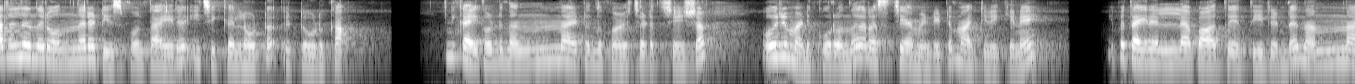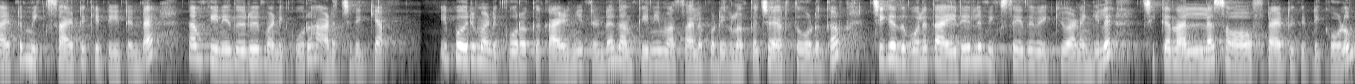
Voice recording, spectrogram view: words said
അതിൽ നിന്നൊരു ഒന്നര ടീസ്പൂൺ തൈര് ഈ ചിക്കനിലോട്ട് ഇട്ട് കൊടുക്കാം. ഇനി കൈകൊണ്ട് നന്നായിട്ടൊന്ന് കുഴച്ചെടുത്ത ശേഷം ഒരു മണിക്കൂർ ഒന്ന് റെസ്റ്റ് ചെയ്യാൻ വേണ്ടിയിട്ട് മാറ്റി വയ്ക്കണേ ഇപ്പോൾ തൈര് എല്ലാ ഭാഗത്തും എത്തിയിട്ടുണ്ട്. നന്നായിട്ട് മിക്സായിട്ട് കിട്ടിയിട്ടുണ്ട്. നമുക്കിനി ഇതൊരു മണിക്കൂർ അടച്ചു വയ്ക്കാം ഇപ്പോൾ ഒരു മണിക്കൂറൊക്കെ കഴിഞ്ഞിട്ടുണ്ട്. നമുക്കിനി മസാലപ്പൊടികളൊക്കെ ചേർത്ത് കൊടുക്കാം. ചിക്കൻ ഇതുപോലെ തൈരിൽ മിക്സ് ചെയ്ത് വെക്കുകയാണെങ്കിൽ ചിക്കൻ നല്ല സോഫ്റ്റായിട്ട് കിട്ടിക്കോളും.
